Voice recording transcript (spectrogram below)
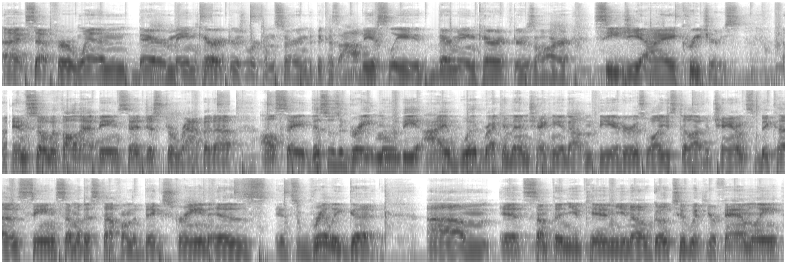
uh, except for when their main characters were concerned, because obviously their main characters are CGI creatures. And so, with all that being said, just to wrap it up, I'll say this was a great movie. I would recommend checking it out in theaters while you still have a chance because seeing some of this stuff on the big screen is it's really good. Um, it's something you can, you know, go to with your family.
